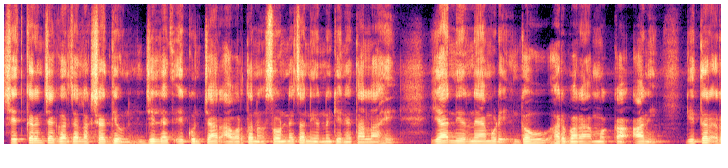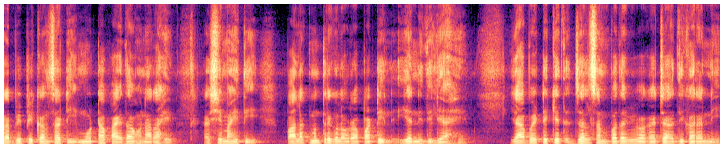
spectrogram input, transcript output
शेतकऱ्यांच्या गरजा लक्षात घेऊन जिल्ह्यात एकूण चार आवर्तनं सोडण्याचा निर्णय घेण्यात आला आहे. या निर्णयामुळे गहू हरभरा मका आणि इतर रब्बी पिकांसाठी मोठा फायदा होणार आहे अशी माहिती पालकमंत्री गुलाबराव पाटील यांनी दिली आहे. या बैठकीत जलसंपदा विभागाच्या अधिकाऱ्यांनी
